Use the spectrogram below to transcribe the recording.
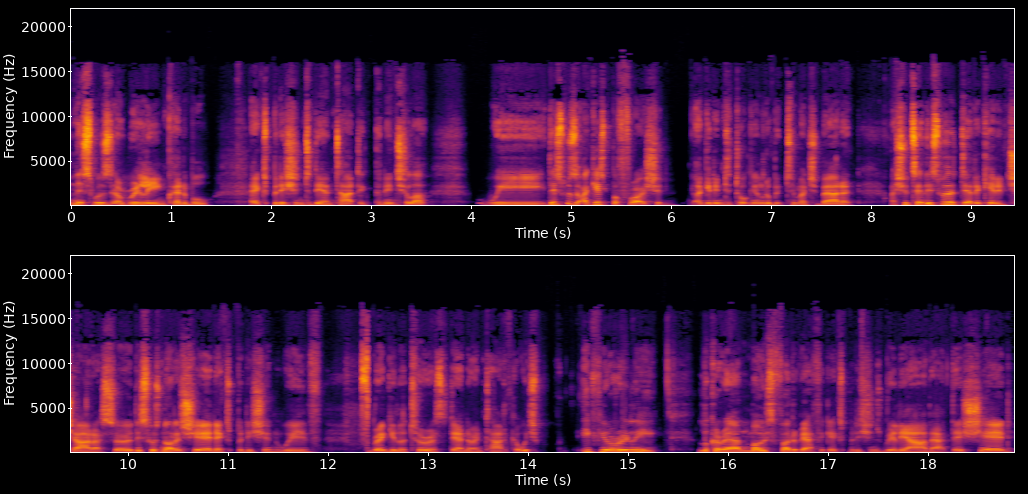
This was a really incredible expedition to the Antarctic Peninsula. We this was I guess before I should I get into talking a little bit too much about it, I should say this was a dedicated charter. So this was not a shared expedition with regular tourists down to Antarctica, which if you really look around, most photographic expeditions really are that. They're shared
